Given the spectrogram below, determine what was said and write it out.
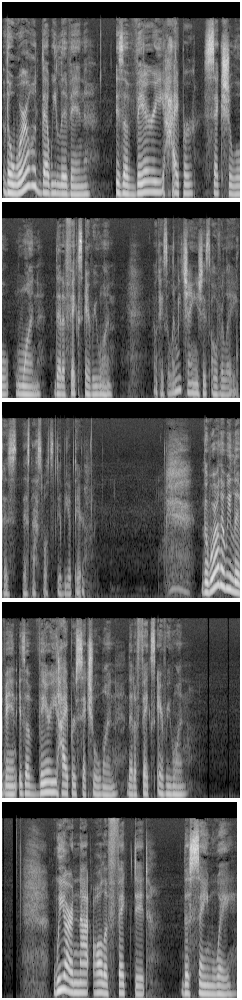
The world that we live in is a very hypersexual one that affects everyone. Okay, so let me change this overlay because that's not supposed to still be up there. The world that we live in is a very hypersexual one that affects everyone. We are not all affected the same way,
